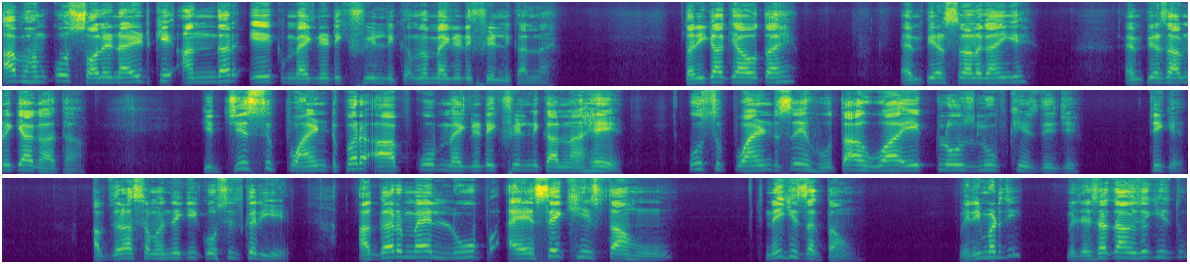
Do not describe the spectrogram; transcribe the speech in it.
अब हमको सोलेनाइड के अंदर एक मैग्नेटिक फ़ील्ड मतलब मैग्नेटिक फ़ील्ड निकालना है। तरीका क्या होता है? एम्पियर सला लगाएँगे। एम्पियर साहब ने क्या कहा था कि जिस पॉइंट पर आपको मैग्नेटिक फ़ील्ड निकालना है, उस पॉइंट से होता हुआ एक क्लोज लूप खींच दीजिए। ठीक है? अब ज़रा समझने की कोशिश करिए। अगर मैं लूप ऐसे खींचता हूँ, नहीं खींच सकता हूँ, मेरी मर्ज़ी, मैं जैसा चाहूँ वैसे खींच दूँ।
